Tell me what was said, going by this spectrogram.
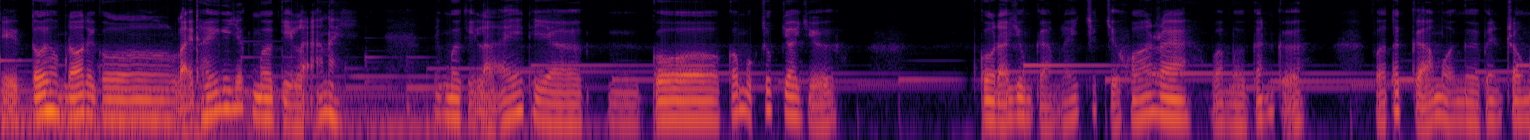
thì tối hôm đó thì cô lại thấy cái giấc mơ kỳ lạ này. Giấc mơ kỳ lạ ấy thì uh, cô có một chút do dự. Cô đã dung cảm lấy chiếc chìa khóa ra và mở cánh cửa. Và tất cả mọi người bên trong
